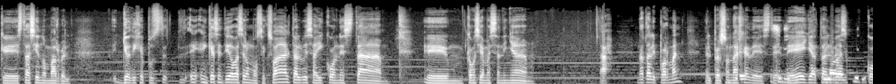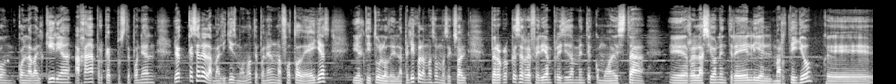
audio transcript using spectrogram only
que está haciendo Marvel. Yo dije, pues, ¿en qué sentido va a ser homosexual? Tal vez ahí con esta, em, ¿cómo se llama esta niña? Ah, Natalie Portman el personaje de este de ella tal vez con, con, la Valquiria ajá porque pues te ponían yo que era el amarillismo no te ponían una foto de ellas y el título de la película más homosexual. Pero creo que se referían precisamente como a esta eh, relación entre él y el martillo que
